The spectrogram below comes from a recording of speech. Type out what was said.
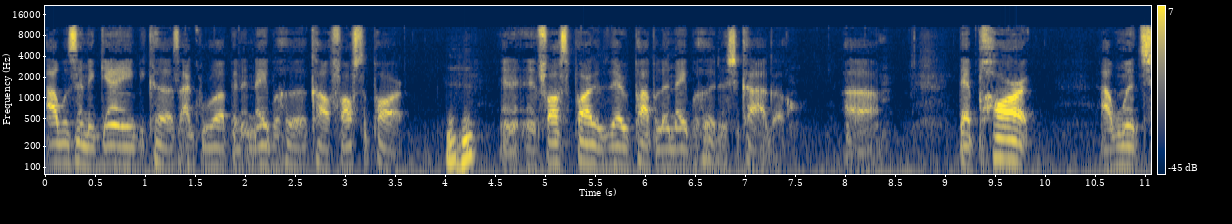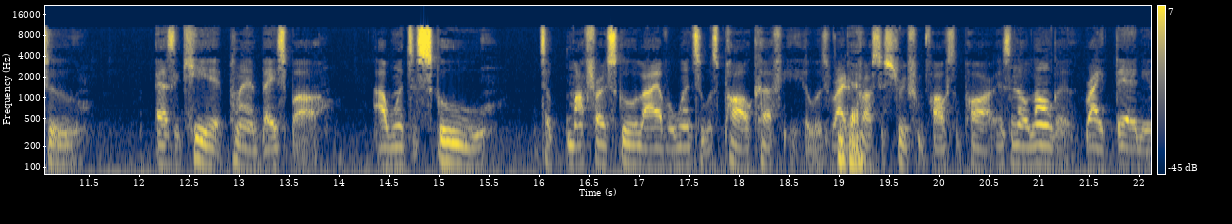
I was in the gang because I grew up in a neighborhood called Foster Park, Mhm. and, and Foster Park is a very popular neighborhood in Chicago. Um, that park I went to as a kid playing baseball. I went to school. To my first school I ever went to was Paul Cuffe. It was right Okay. across the street from Foster Park. It's no longer right there any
